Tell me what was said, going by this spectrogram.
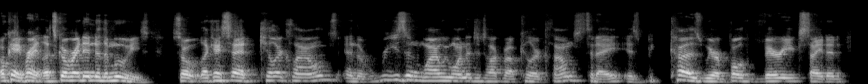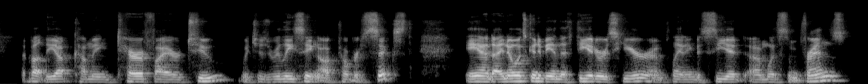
okay, right. Let's go right into the movies. So, like I said, Killer Clowns. And the reason why we wanted to talk about Killer Clowns today is because we are both very excited about the upcoming Terrifier 2, which is releasing October 6th. And I know it's going to be in the theaters here. I'm planning to see it um, with some friends.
